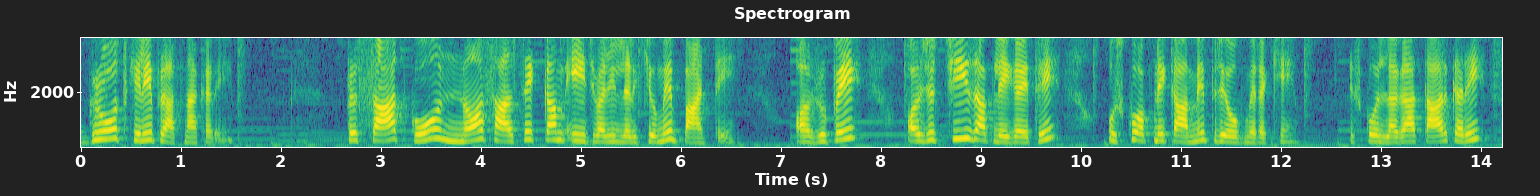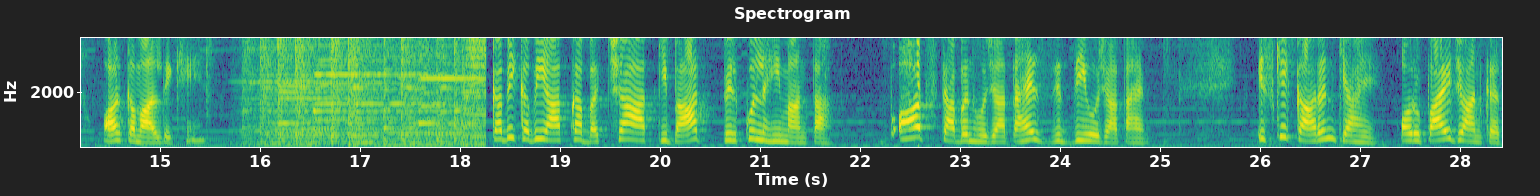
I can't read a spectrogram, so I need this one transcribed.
ग्रोथ के लिए प्रार्थना करें। प्रसाद को 9 साल से कम एज वाली लड़कियों में बांट दें और रुपए और जो चीज़ आप ले गए थे, उसको अपने काम में प्रयोग में रखें। इसको लगातार करें और कमाल देखें। कभी कभी आपका बच्चा आपकी बात बिल्कुल नहीं मानता। बहुत स्टैबन हो जाता है, ज़िद्दी हो जाता है। इसके कारण क्या है? और उपाय जानकर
